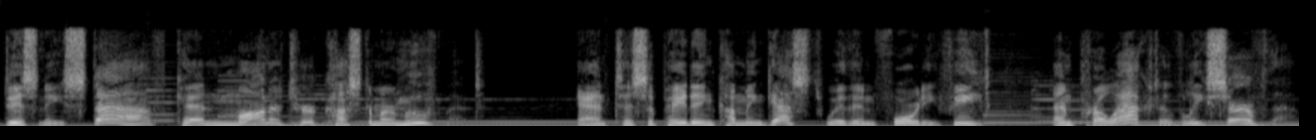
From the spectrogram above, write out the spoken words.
Disney staff can monitor customer movement, anticipate incoming guests within 40 feet, and proactively serve them.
